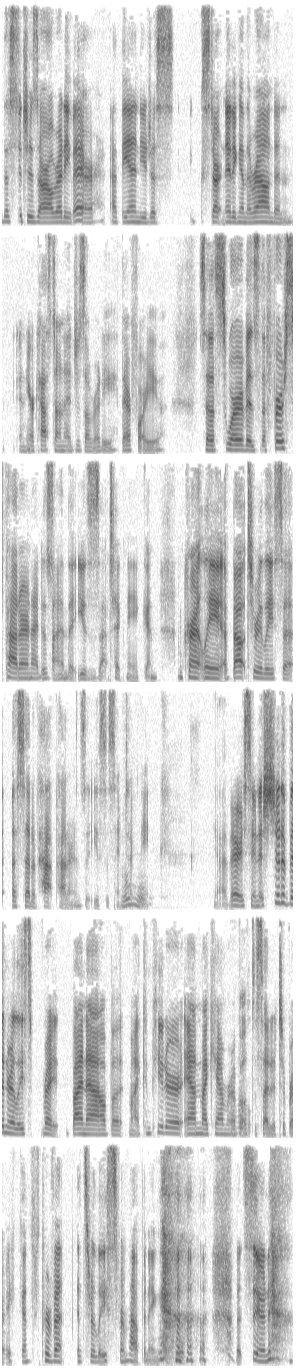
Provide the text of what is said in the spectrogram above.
the stitches are already there at the end you just start knitting in the round and and your cast on edge is already there for you so Swerve is the first pattern I designed that uses that technique, and I'm currently about to release a, a set of hat patterns that use the same Ooh. technique. Yeah, very soon. It should have been released right by now, but my computer and my camera oh. both decided to break and prevent its release from happening. Oh. but soon. so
